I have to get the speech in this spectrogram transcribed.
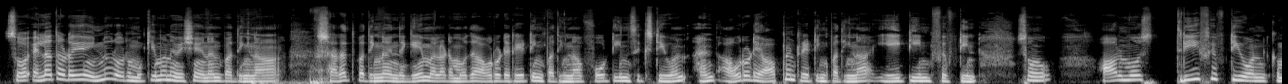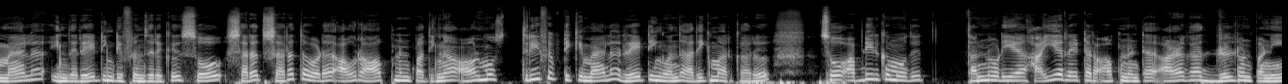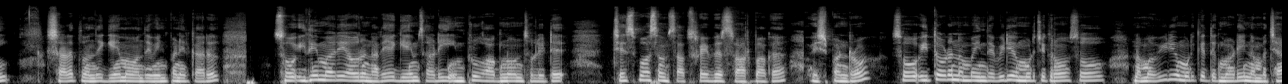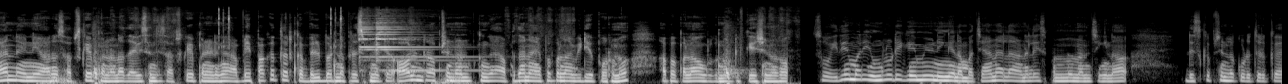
ஸோ எல்லாத்தோடையும் இன்னொரு ஒரு முக்கியமான விஷயம் என்னென்னு பார்த்தீங்கன்னா ஷரத் பார்த்திங்கன்னா இந்த கேம் விளையாடும் போது அவருடைய ரேட்டிங் பார்த்திங்கன்னா ஃபோர்டீன் சிக்ஸ்டி ஒன் அண்ட் அவருடைய ஆப்னண்ட் ரேட்டிங் பார்த்திங்கன்னா eighteen fifteen so almost three fifty ஒன்க்கு மேலே இந்த ரேட்டிங் டிஃப்ரென்ஸ் இருக்குது ஸோ சரத் சரத்தோட அவர் ஆப்னன்ட் பார்த்தீங்கன்னா ஆல்மோஸ்ட் த்ரீ ஃபிஃப்டிக்கு மேலே ரேட்டிங் வந்து அதிகமாக இருக்கார். ஸோ அப்படி இருக்கும்போது தன்னுடைய ஹையர் ரேட்டர் ஆப்பனண்ட்டை அழகாக ட்ரில் டவுன் பண்ணி சரத் வந்து கேமை வந்து வின் பண்ணியிருக்காரு ஸோ இதே மாதிரி அவர் நிறைய கேம்ஸ் ஆடி இம்ப்ரூவ் ஆகணும்னு சொல்லிட்டு செஸ் வாசம் சப்ஸ்கிரைபர்ஸ் சார்பாக விஷ் பண்ணுறோம் ஸோ இதோட நம்ம இந்த வீடியோ முடிச்சுக்கிறோம். ஸோ நம்ம வீடியோ முடிக்கிறதுக்கு முன்னாடி நம்ம சேனலை இன்னும் யாரும் சப்ஸ்கிரைப் பண்ணலாம் தயவு செஞ்சு சப்ஸ்கிரைப் பண்ணிடுங்க. அப்படியே பக்கத்தில் இருக்க பெல் பட்டனை ப்ரெஸ் பண்ணிவிட்டு ஆல் அண்ட் ஆப்ஷன் அனுப்புங்க அப்போ தான் நான் எப்பப்பெல்லாம் வீடியோ போடணும் அப்பப்பெல்லாம் உங்களுக்கு நோட்டிஃபிகேஷன் வரும். ஸோ இதே மாதிரி உங்களுடைய கேமையும் நீங்கள் நம்ம சேனலை அனலைஸ் பண்ணணும்னு நினச்சிங்கன்னா டிஸ்கிரிப்ஷனில் கொடுத்துருக்க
